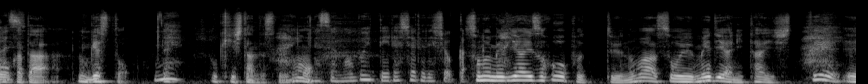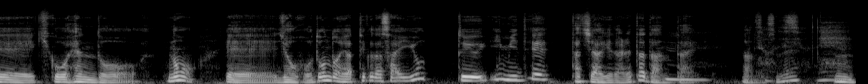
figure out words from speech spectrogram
方のゲスト、ね。ねお聞きしたんですけれどはい、も、皆さんも覚えていらっしゃるでしょうか。そのメディアイズホープっていうのはそういうメディアに対して、えー気候変動の、えー情報をどんどんやってくださいよという意味で立ち上げられた団体なんですね。うん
